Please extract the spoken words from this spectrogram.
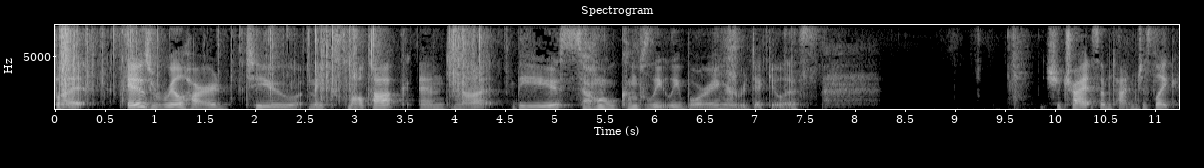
but it is real hard to make small talk and not be so completely boring or ridiculous. You should try it sometime. Just like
